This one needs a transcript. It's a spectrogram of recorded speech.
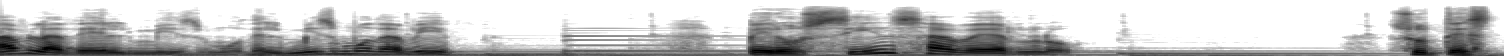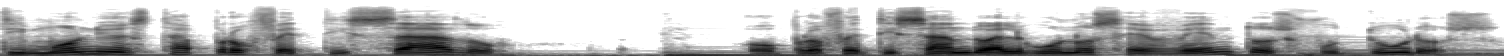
habla de él mismo, del mismo David, pero sin saberlo, su testimonio está profetizado o profetizando algunos eventos futuros.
